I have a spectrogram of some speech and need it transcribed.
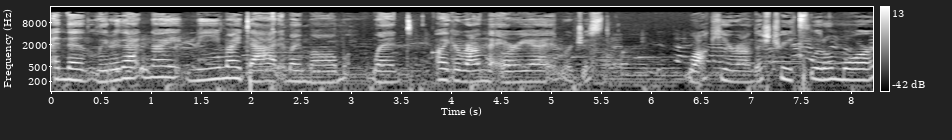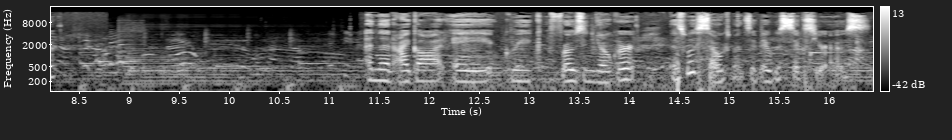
And then later that night, me, my dad, and my mom went like around the area and we're just walking around the streets a little more. And then I got a Greek frozen yogurt. This was so expensive. It was six euros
